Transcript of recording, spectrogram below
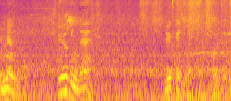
일면 수육인데 이렇게 보여드리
